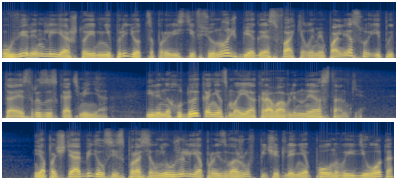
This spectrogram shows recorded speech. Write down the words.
уверен ли я, что им не придется провести всю ночь, бегая с факелами по лесу и пытаясь разыскать меня, или на худой конец мои окровавленные останки. Я почти обиделся и спросил, неужели я произвожу впечатление полного идиота,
